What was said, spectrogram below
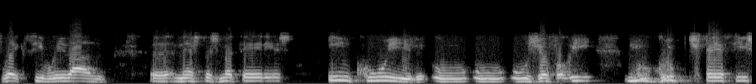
flexibilidade eh, nestas matérias, incluir o, o, o, javali no grupo de espécies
